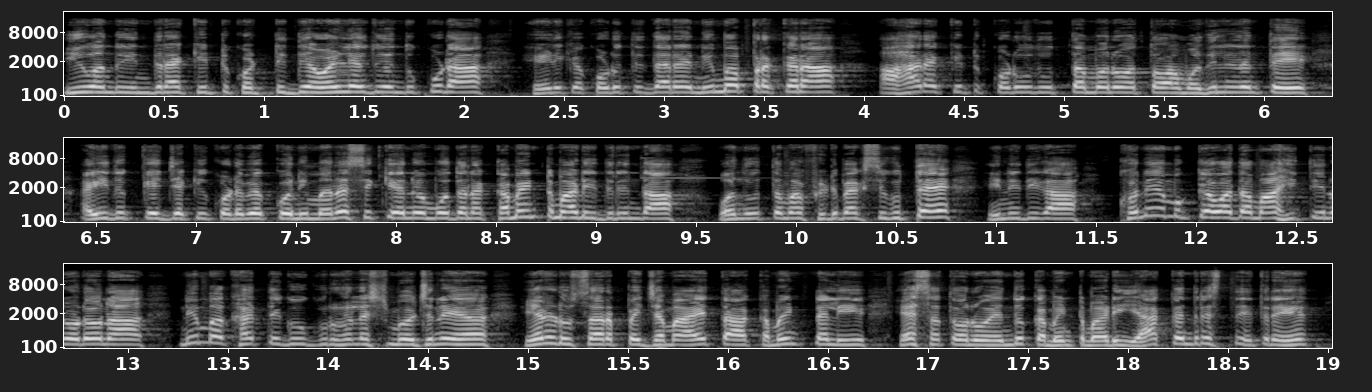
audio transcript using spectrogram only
ಈ ಒಂದು ಇಂದಿರಾ ಕಿಟ್ ಕೊಟ್ಟಿದ್ದೇ ಒಳ್ಳೆಯದು ಎಂದು ಕೂಡ ಹೇಳಿಕೆ ಕೊಡುತ್ತಿದ್ದಾರೆ. ನಿಮ್ಮ ಪ್ರಕಾರ ಆಹಾರ ಕಿಟ್ ಕೊಡುವುದು ಉತ್ತಮನು ಅಥವಾ ಮೊದಲಿನಂತೆ ಐದು ಕೆಜಿ ಅಕ್ಕಿ ಕೊಡಬೇಕು? ನಿಮ್ಮ ಅನಿಸಿಕೆ ಏನು ಎಂಬುದನ್ನು ಕಮೆಂಟ್ ಮಾಡಿ. ಇದರಿಂದ ಒಂದು ಉತ್ತಮ ಫೀಡ್ಬ್ಯಾಕ್ ಸಿಗುತ್ತೆ. ಇನ್ನಿದೀಗ ಕೊನೆ ಮುಖ್ಯವಾದ ಮಾಹಿತಿ ನೋಡೋಣ. ನಿಮ್ಮ ಖಾತೆಗೂ ಗೃಹಲಕ್ಷ್ಮಿ ಯೋಜನೆಯ ಎರಡು ಸಾವಿರ ರೂಪಾಯಿ ಜಮಾ ಆಯ್ತಾ? ಕಮೆಂಟ್ನಲ್ಲಿ ಎಸ್ ಅಥವಾ ಎಂದು ಕಮೆಂಟ್ ಮಾಡಿ. ಯಾಕಂದ್ರೆ ಸ್ನೇಹಿತರೆ,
